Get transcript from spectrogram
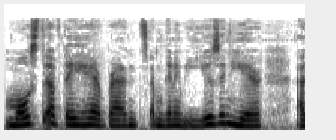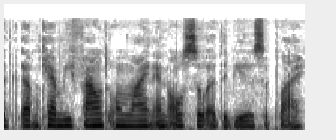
most of the hair brands I'm going to be using here uh, um, can be found online and also at the beauty supply.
